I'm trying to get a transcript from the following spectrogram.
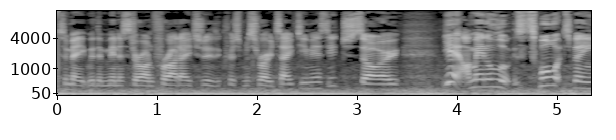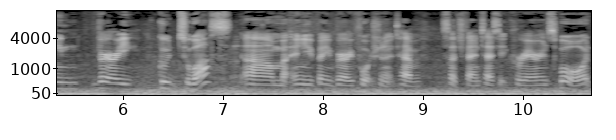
to meet with the minister on Friday to do the Christmas road safety message. So, yeah, I mean, look, sport's been very good to us, um, and you've been very fortunate to have such a fantastic career in sport.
